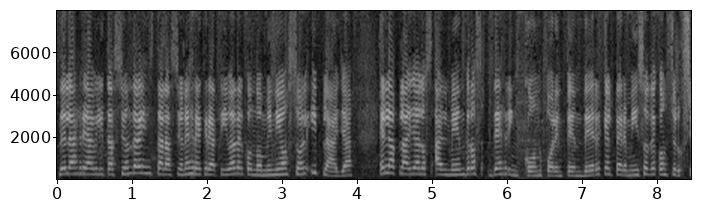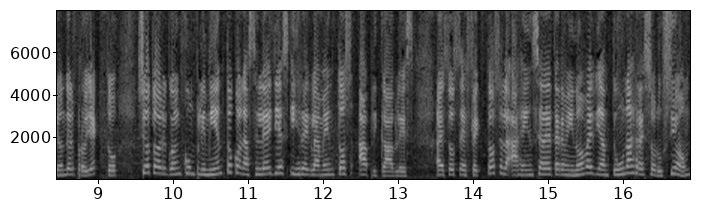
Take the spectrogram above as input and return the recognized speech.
de la rehabilitación de las instalaciones recreativas del condominio Sol y Playa en la playa Los Almendros de Rincón por entender que el permiso de construcción del proyecto se otorgó en cumplimiento con las leyes y reglamentos aplicables. A esos efectos, la agencia determinó mediante una resolución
